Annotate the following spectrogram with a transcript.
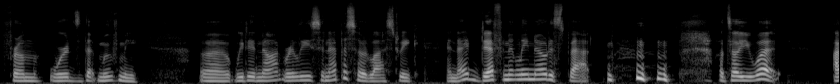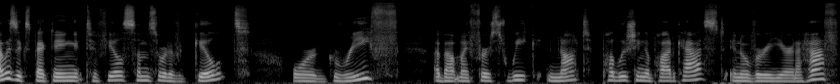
from Words That Move Me? Uh, we did not release an episode last week, and I definitely noticed that. I'll tell you what, I was expecting to feel some sort of guilt or grief about my first week not publishing a podcast in over a year and a half.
